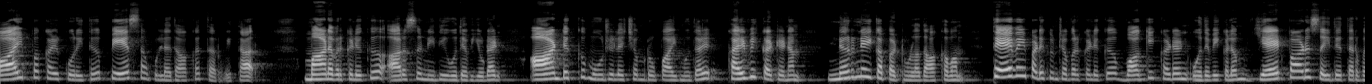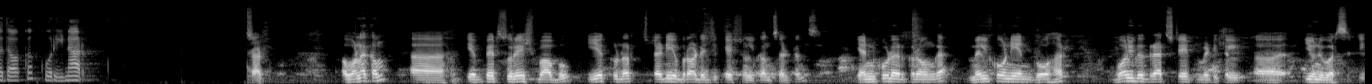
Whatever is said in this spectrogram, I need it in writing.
வாய்ப்புகள் குறித்து பேச உள்ளதாக தெரிவித்தார். மாணவர்களுக்கு அரசு நிதி உதவியுடன் ஆண்டுக்கு மூன்று லட்சம் ரூபாய் முதல் கல்வி கட்டணம் நிர்ணயிக்கப்பட்டுள்ளதாகவும் தேவைப்படுகின்றவர்களுக்கு வங்கிக் கடன் உதவிகளும் ஏற்பாடு செய்து தருவதாக கூறினார். ஸ்டார்ட் வணக்கம். என் பேர் சுரேஷ் பாபு இயக்குனர் ஸ்டடி அப்ராட் எஜுகேஷனல் கன்சல்டன்ஸ் என் கூட இருக்கிறவங்க Melkonian Gohar Volgograd State Medical University.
